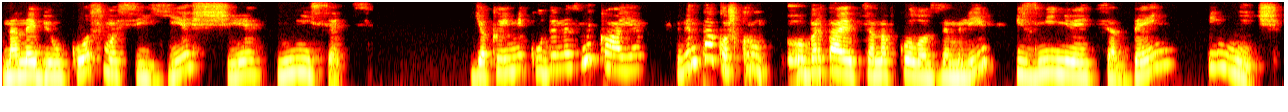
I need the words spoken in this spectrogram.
На небі у космосі є ще місяць, який нікуди не зникає. Він також кру- обертається навколо Землі і змінюється день і ніч,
